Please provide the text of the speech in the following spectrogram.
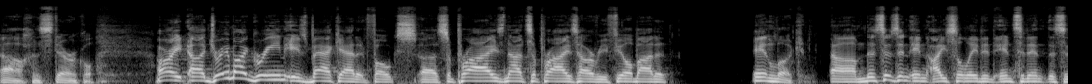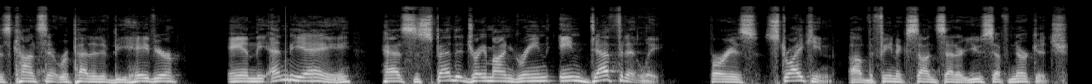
Oh, hysterical. All right, uh, Draymond Green is back at it, folks. Uh, surprise, not surprise, however you feel about it. And look, um, this isn't an isolated incident. This is constant repetitive behavior. And the NBA has suspended Draymond Green indefinitely for his striking of the Phoenix Sun center, Jusuf Nurkic.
